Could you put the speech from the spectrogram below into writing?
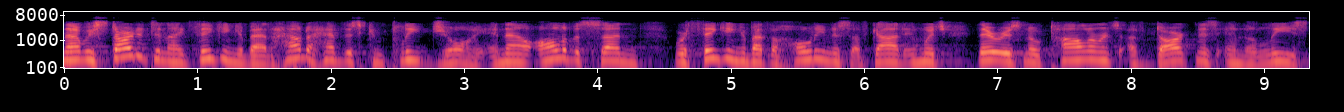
Now, we started tonight thinking about how to have this complete joy, and now all of a sudden we're thinking about the holiness of God in which there is no tolerance of darkness in the least.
